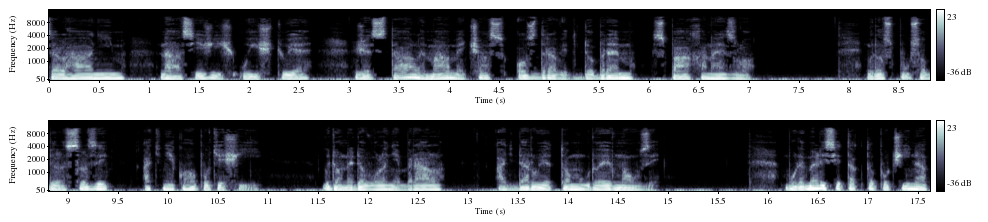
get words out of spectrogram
selháním nás Ježíš ujišťuje, že stále máme čas ozdravit dobrem spáchané zlo. Kdo způsobil slzy, ať někoho potěší. Kdo nedovoleně bral, ať daruje tomu, kdo je v nouzi. Budeme-li si takto počínat,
